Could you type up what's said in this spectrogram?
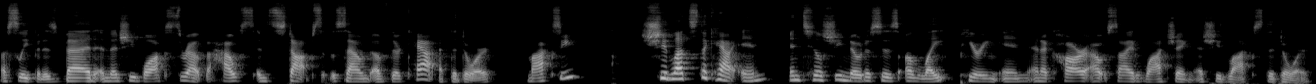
asleep in his bed, and then she walks throughout the house and stops at the sound of their cat at the door. Moxie? She lets the cat in until she notices a light peering in and a car outside watching as she locks the door.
